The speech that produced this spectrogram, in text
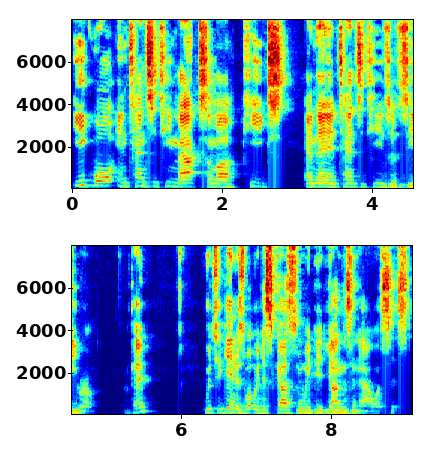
equal intensity maxima peaks and then intensities of zero, okay? Which again is what we discussed when we did Young's analysis.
